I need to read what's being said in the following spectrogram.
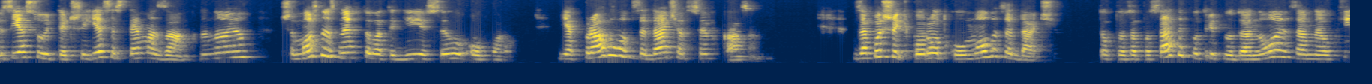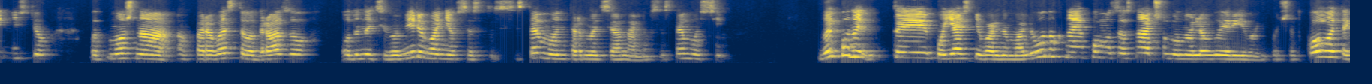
З'ясуйте, чи є система замкненою, чи можна знехтувати дію силу опору. Як правило, в задачах все вказано. Запишіть коротку умову задачі. Тобто записати потрібно дано за необхідністю, от можна перевести одразу одиниці вимірювання в систему інтернаціональну, в систему СІ. Виконати пояснювальний малюнок, на якому зазначимо нульовий рівень початковий та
